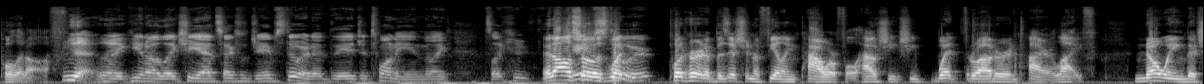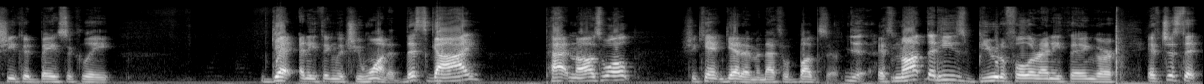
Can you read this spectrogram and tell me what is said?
pull it off. yeah like you know like she had sex with james stewart at the age of 20 and like it's like It also James is what Stewart- put her in a position of feeling powerful. How she she went throughout her entire life, knowing that she could basically get anything that she wanted. This guy, Patton Oswalt, she can't get him, and that's what bugs her. Yeah. It's not that he's beautiful or anything, or it's just that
